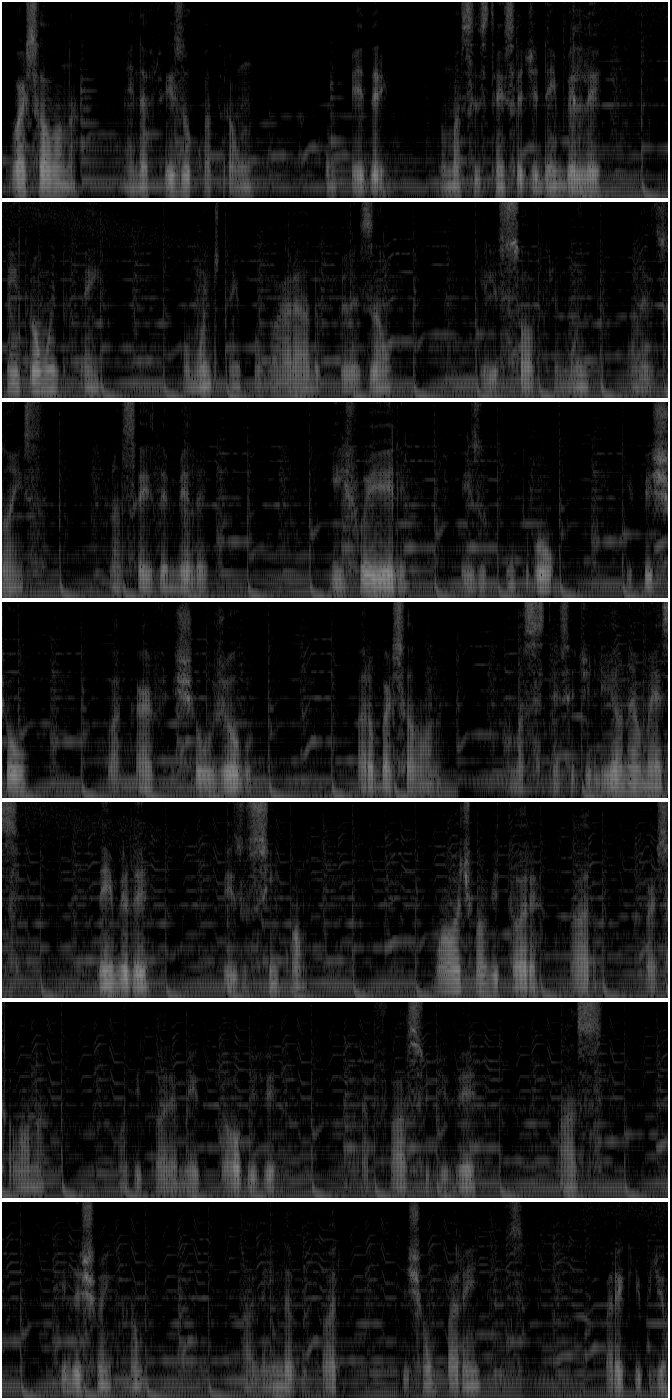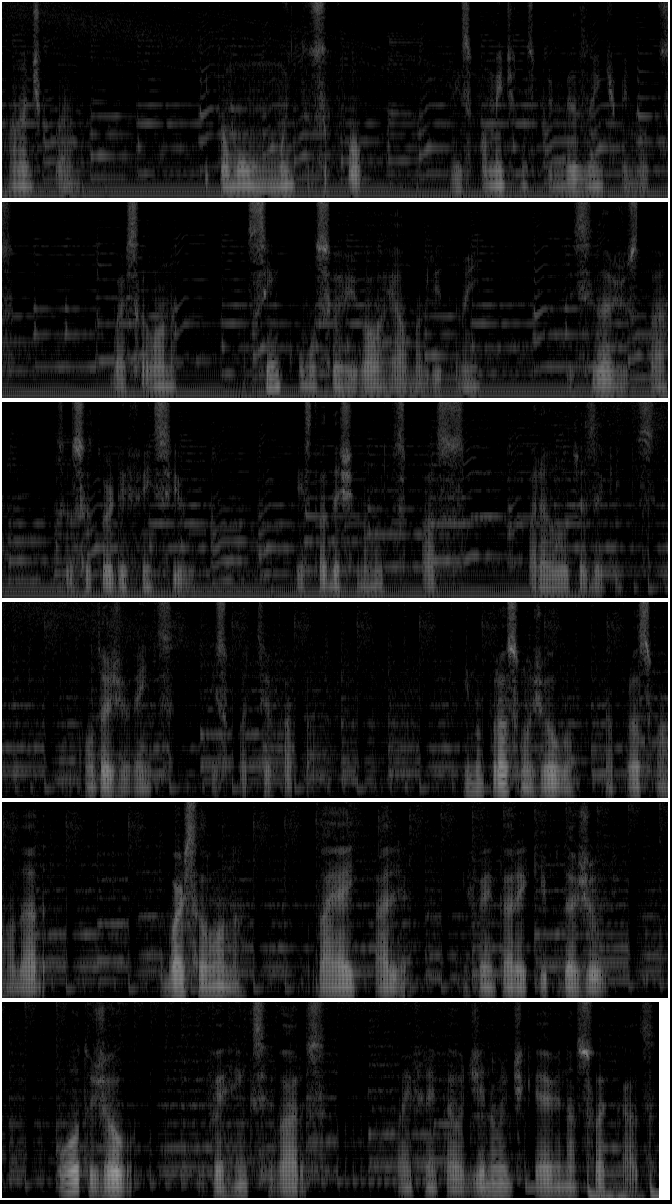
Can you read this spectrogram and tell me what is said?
O Barcelona ainda fez o 4 a 1 com Pedri numa assistência de Dembélé, que entrou muito bem, com muito tempo varado por lesão. Ele sofre muito com lesões, o francês Dembélé. E foi ele que fez o quinto gol e fechou o placar, fechou o jogo para o Barcelona. Uma assistência de Lionel Messi, Dembélé fez o 5 a 1. Uma ótima vitória, claro, Barcelona, uma vitória meio que óbvia, era fácil de ver, mas o que deixou em campo, além da vitória, deixou um parênteses para a equipe de Ronald Koeman, que tomou muito sufoco, principalmente nos primeiros 20 minutos. O Barcelona, assim como seu rival Real Madrid também, precisa ajustar seu setor defensivo, que está deixando muitos espaços para outras equipes. Contra a Juventus, isso pode ser fatal. E no próximo jogo, na próxima rodada, o Barcelona vai à Itália enfrentar a equipe da Juve. O outro jogo, o Ferencváros vai enfrentar o Dinamo de Kiev na sua casa.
